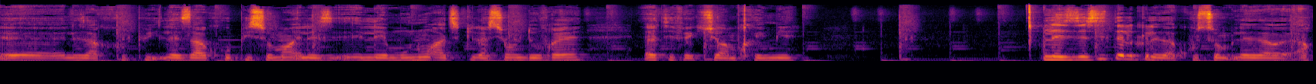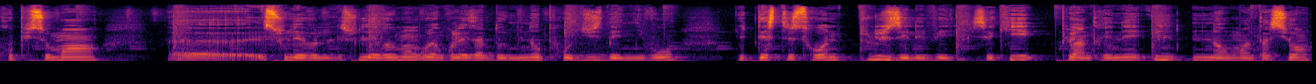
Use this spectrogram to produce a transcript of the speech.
euh, les, accroupissements et les, mono-articulations devraient être effectués en premier. Les exercices tels que les accroupissements, euh, les soulèvements ou encore les abdominaux produisent des niveaux de testostérone plus élevés, ce qui peut entraîner une, augmentation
